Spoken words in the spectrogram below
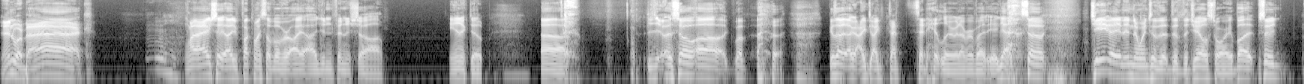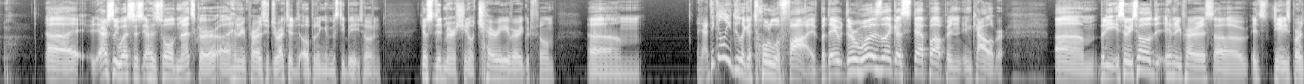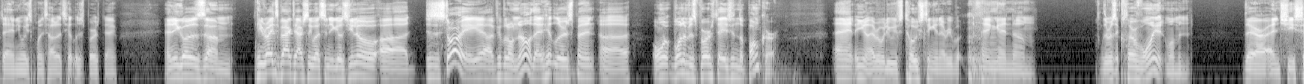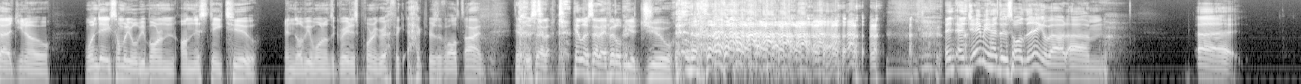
And we're back. I actually I fucked myself over. I, I didn't finish uh, the anecdote. Uh, so uh, because I, I, I I said Hitler or whatever, but yeah. So Jay and then I went to the, the, the jail story, but so. Uh, Ashley West has, has told Metzger, uh, Henry Paris, who directed the opening of Misty Beethoven. He also did Maraschino Cherry, a very good film. Um, and I think he only did like a total of five, but they there was like a step up in, in caliber. Um, but he so he told Henry Paris uh, it's Jamie's birthday, and he always points out it's Hitler's birthday, and he goes um, he writes back to Ashley Weston. and he goes, you know, uh, there's a story yeah, people don't know that Hitler spent uh, one of his birthdays in the bunker, and you know everybody was toasting and everything, and um, there was a clairvoyant woman there, and she said, you know, one day somebody will be born on this day too, and they'll be one of the greatest pornographic actors of all time. Hitler said, Hitler said, I bet it'll be a Jew. and and Jamie had this whole thing about um uh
